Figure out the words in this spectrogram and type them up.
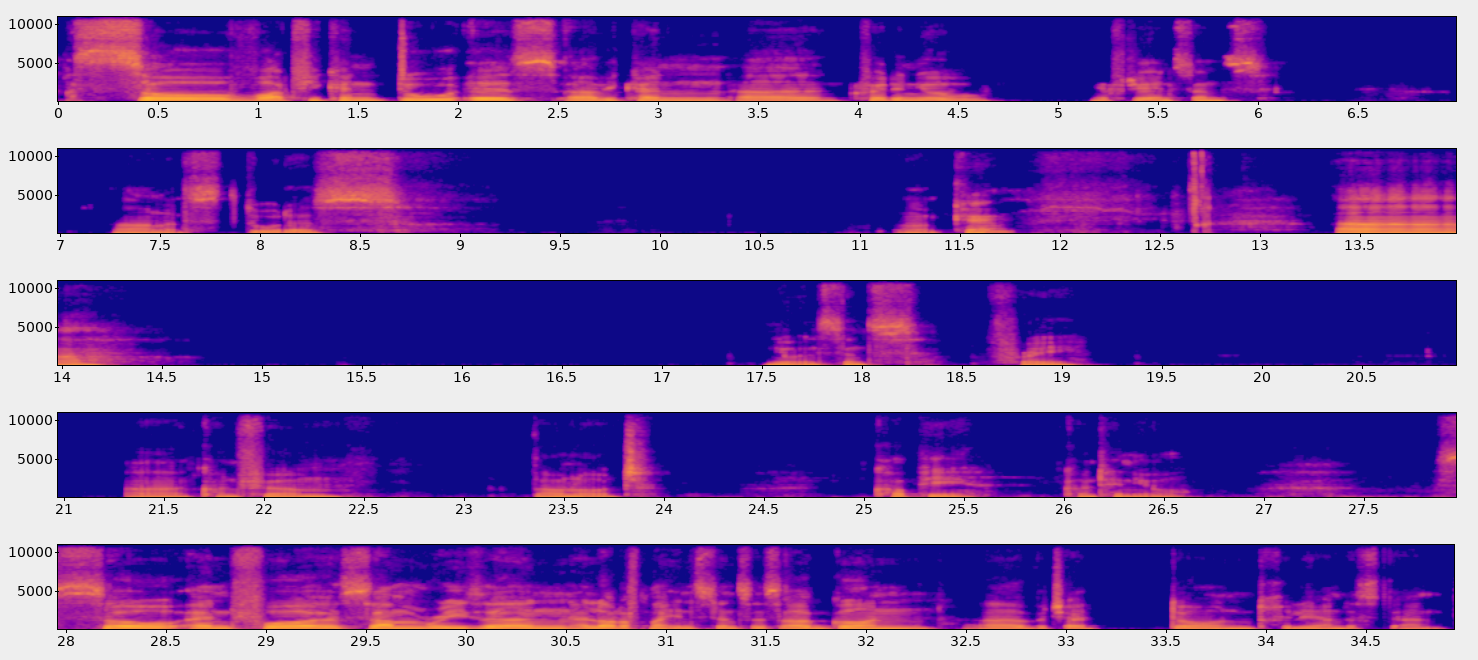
so what we can do is uh, we can uh, create a new Neo4j instance. Uh, let's do this. Okay. Uh, new instance, free. Uh, confirm, download, copy, continue. So, and for some reason, a lot of my instances are gone, uh, which I don't really understand.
